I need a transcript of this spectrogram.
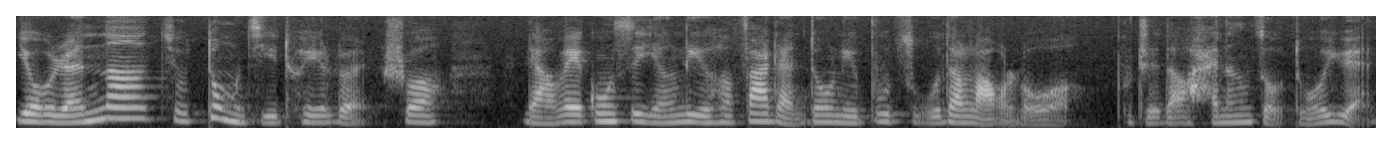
有人呢就动机推论说，两位公司盈利和发展动力不足的老罗，不知道还能走多远。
